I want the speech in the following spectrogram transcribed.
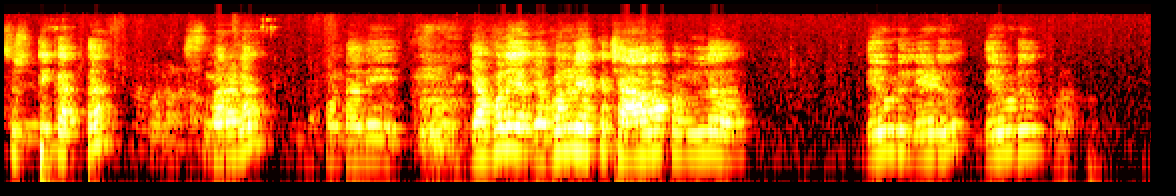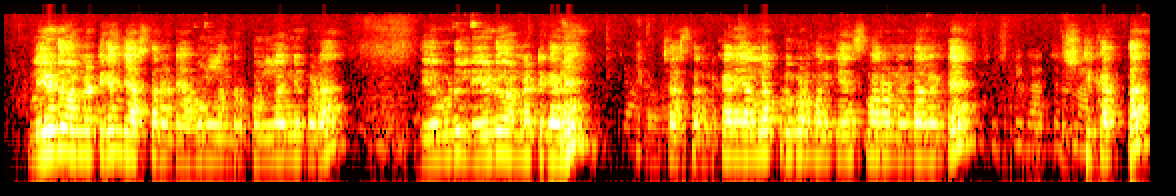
సృష్టికర్త స్మరణ ఉండాలి. యవ్వన యవ్వనుల యొక్క చాలా పనుల్లో దేవుడు లేడు. దేవుడు లేడు అన్నట్టుగానే చేస్తారంట యవ్వనులందరి పనులన్నీ కూడా. దేవుడు లేడు అన్నట్టుగానే చేస్తారంట. కానీ ఎల్లప్పుడు కూడా మనకి ఏం స్మరణ ఉండాలంటే సృష్టికర్త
